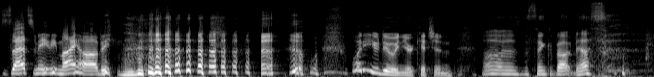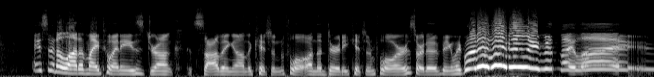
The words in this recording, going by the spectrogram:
That's maybe my hobby. What do you do in your kitchen? Uh, think about death? I spent a lot of my 20s drunk, sobbing on the kitchen floor, on the dirty kitchen floor, sort of being like, what am I doing with my life?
